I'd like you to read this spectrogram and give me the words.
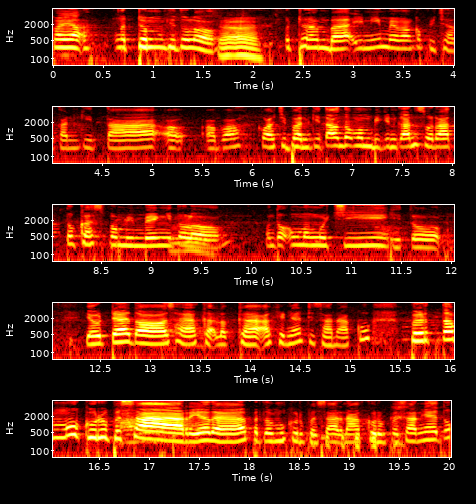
kayak ngedem gitu loh. Heeh. udah mbak ini memang kebijakan kita eh, apa kewajiban kita untuk membikinkan surat tugas pembimbing itu loh. Untuk menguji gitu ya udah toh saya agak lega akhirnya di sana aku bertemu guru besar ya dah bertemu guru besar nah guru besarnya itu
